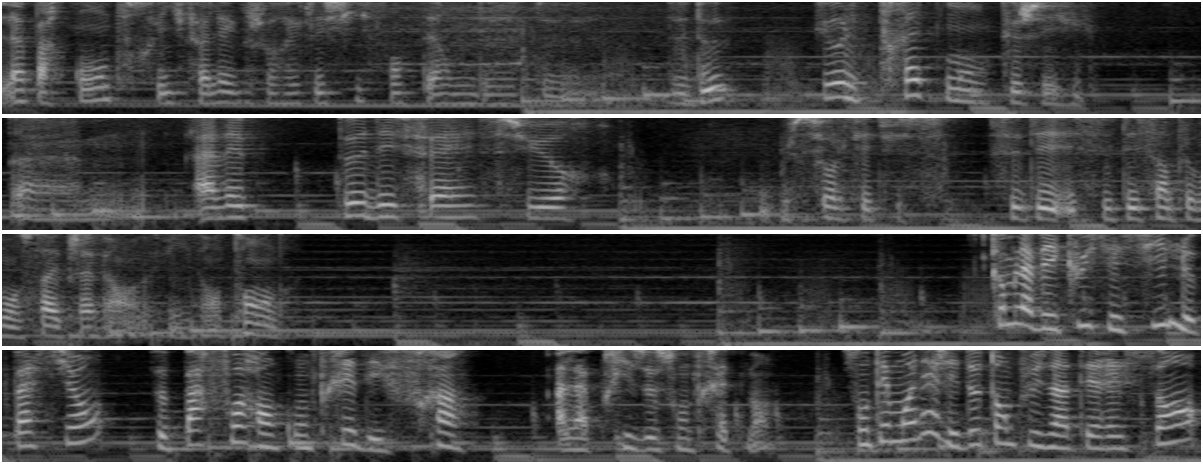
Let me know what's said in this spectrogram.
Là, par contre, il fallait que je réfléchisse en termes de, deux. Que le traitement que j'ai eu euh, avait peu d'effet sur, sur le fœtus. C'était simplement ça que j'avais envie d'entendre. Comme l'a vécu Cécile, le patient peut parfois rencontrer des freins à la prise de son traitement. Son témoignage est d'autant plus intéressant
